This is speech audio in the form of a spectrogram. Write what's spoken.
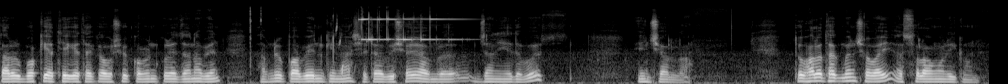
কারোর বকেয়া থেকে থাকে অবশ্যই কমেন্ট করে জানাবেন আপনি পাবেন কি না সেটা বিষয়ে আমরা জানিয়ে দেব ইনশাল্লাহ তো ভালো থাকবেন সবাই, আসসালামু আলাইকুম।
